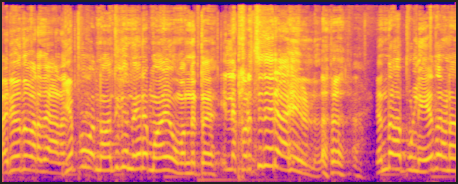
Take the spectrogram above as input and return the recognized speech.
വരുമെന്ന് പറഞ്ഞ. ആൾ. എപ്പോ വന്നു? അധികം നേരമായോ വന്നിട്ട്? ഇല്ല കുറച്ചു നേരം ആയേ ഉള്ളൂ. എന്താ പുള്ളി ഏതാണ്?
